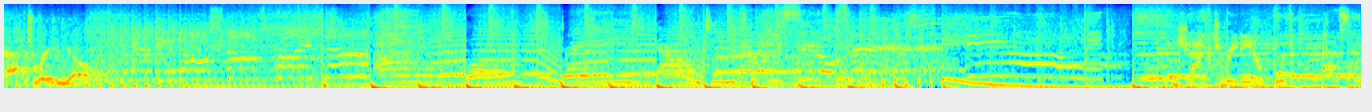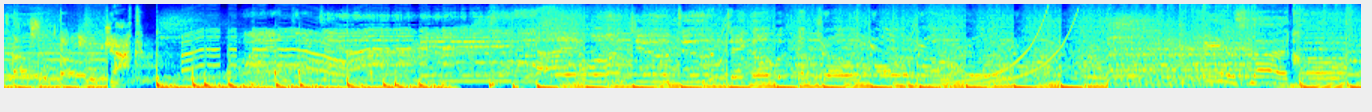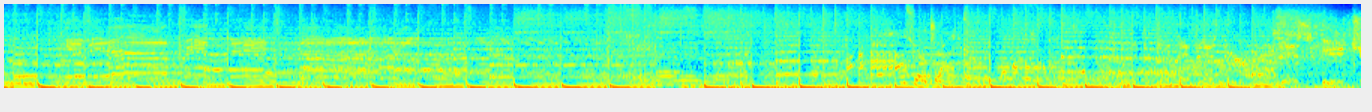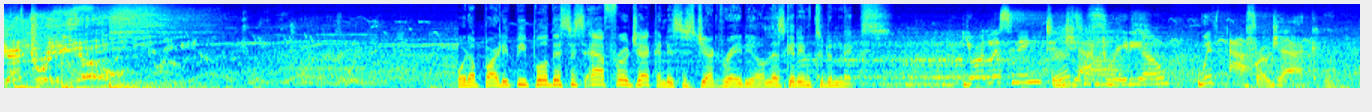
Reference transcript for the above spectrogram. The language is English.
Jacked Radio. Jacked Radio with What up, party people? This is Afrojack and this is Jacked Radio. Let's get into the mix. You're listening to Jacked Radio with Afrojack.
